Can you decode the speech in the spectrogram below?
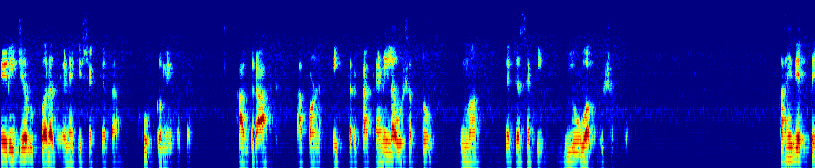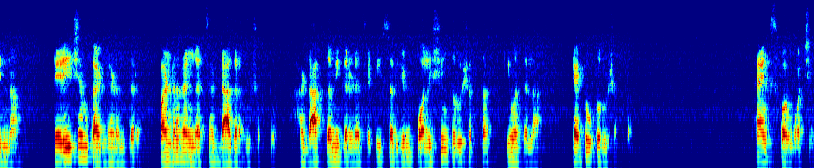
टेरिजियम परत येण्याची शक्यता खूप कमी होते. हा ग्राफ्ट आपण एकतर टाक्याने लावू शकतो किंवा त्याच्यासाठी ग्लू वापरू शकतो. काही व्यक्तींना टेरिजियम काढल्यानंतर पांढऱ्या रंगाचा डाग राहू शकतो. हा डाग कमी करण्यासाठी सर्जन पॉलिशिंग करू शकतात किंवा त्याला टॅटू करू शकतात. Thanks for watching.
